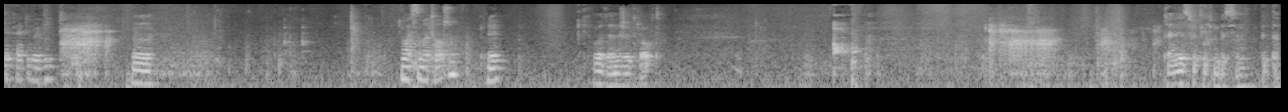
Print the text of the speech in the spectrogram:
Bitterkeit überwiegt. Hm. Du magst du mal tauschen? Nee. Ich habe heute einen geraucht. Deine ist wirklich ein bisschen bitter.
